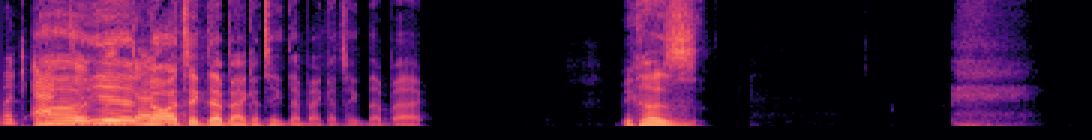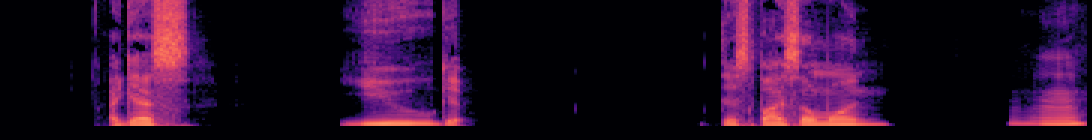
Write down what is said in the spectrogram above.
Like oh actively yeah, done. no, I take that back. I take that back. I take that back. Because I guess you get dissed by someone Mhm.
